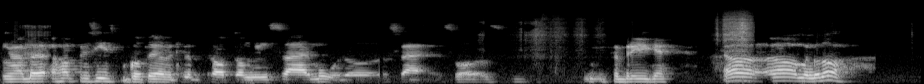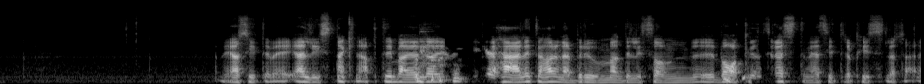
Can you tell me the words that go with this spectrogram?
jag har precis gått över till att prata om min svärmor och svär, så, för Brygge. Ja, ja, men goddag. Jag sitter jag lyssnar knappt. Det är bara, jag tycker det är härligt att ha den där brummande liksom, eh, bakgrundsrösten när jag sitter och pysslar så här.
